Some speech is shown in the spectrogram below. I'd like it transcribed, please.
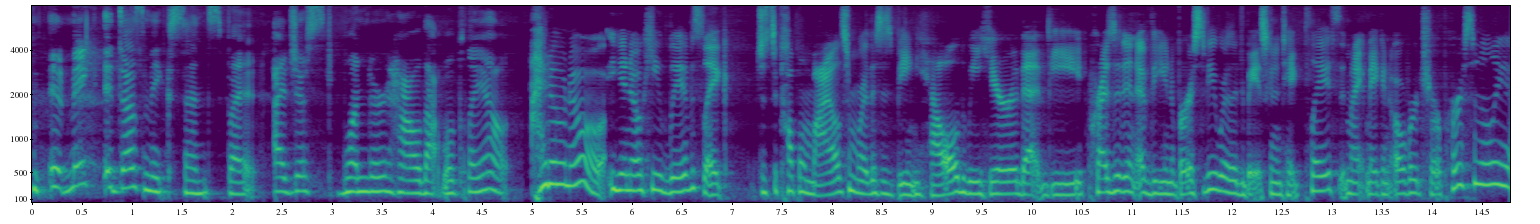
It make it does make sense, but I just wonder how that will play out. I don't know. You know, he lives like just a couple miles from where this is being held. We hear that the president of the university where the debate is going to take place, it might make an overture personally.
